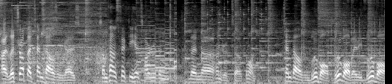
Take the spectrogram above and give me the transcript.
right, let's drop that 10,000, guys. Sometimes 50 hits harder than than uh, 100, so come on. 10,000. Blue ball. Blue ball, baby. Blue ball.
